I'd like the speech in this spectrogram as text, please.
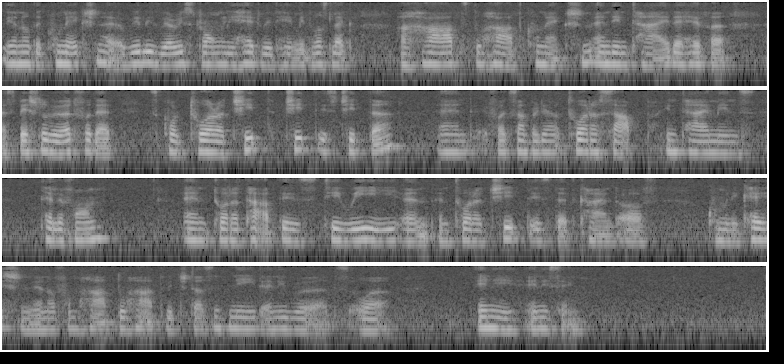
you know the connection I really very strongly had with him. It was like a heart-to-heart connection, and in Thai they have a, a special word for that. It's called Tora Chit. Chit is chitta, and for example, you know, Tora Sap in Thai means telephone, and Tora Tat is TV, and, and Tora Chit is that kind of communication, you know, from heart to heart, which doesn't need any words or any anything.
